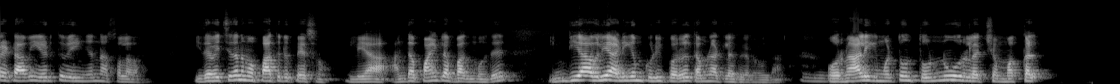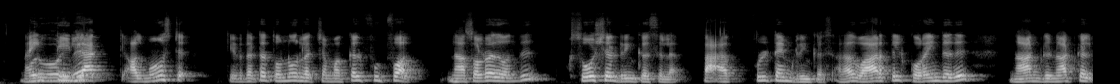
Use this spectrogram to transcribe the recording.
ரேட்டாவையும் எடுத்து வைங்கன்னு நான் சொல்ல வரேன். இதை வச்சு தான் நம்ம பார்த்துட்டு பேசுகிறோம் இல்லையா? அந்த பாயிண்டில் பார்க்கும்போது இந்தியாவிலேயே அதிகம் குடிப்பவர்கள் தமிழ்நாட்டில் இருக்கிறவர்கள் தான். ஒரு நாளைக்கு மட்டும் தொண்ணூறு லட்சம் மக்கள் நைன்டி. லேக் ஆல்மோஸ்ட் கிட்டத்தட்ட தொண்ணூறு லட்சம் மக்கள் ஃபுட்ஃபால் நான் சொல்கிறது வந்து சோஷியல் ட்ரிங்கர்ஸ் இல்லை ஃபுல் டைம் ட்ரிங்கர்ஸ் அதாவது வாரத்தில் குறைந்தது நான்கு நாட்கள்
